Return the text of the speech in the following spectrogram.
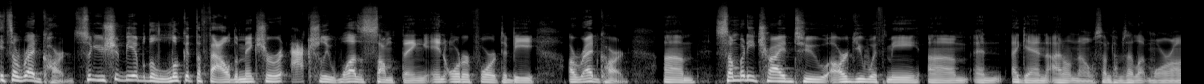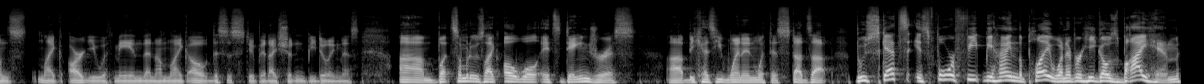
it's a red card. So you should be able to look at the foul to make sure it actually was something in order for it to be a red card. Um, somebody tried to argue with me, um, and again, I don't know. Sometimes I let morons like argue with me, and then I'm like, "Oh, this is stupid. I shouldn't be doing this." Um, but somebody was like, "Oh, well, it's dangerous." Uh, because he went in with his studs up. Busquets is four feet behind the play whenever he goes by him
